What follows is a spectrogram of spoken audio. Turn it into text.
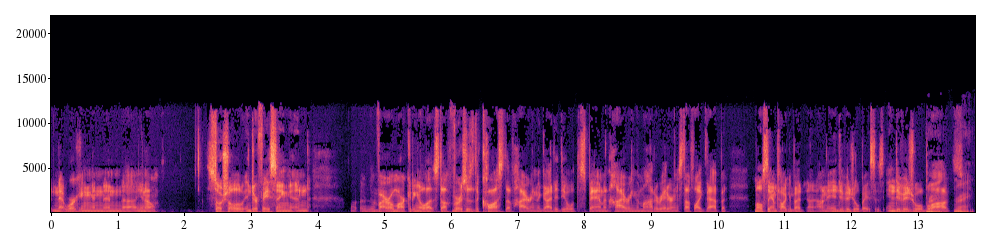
networking and, and uh, you know, social interfacing and viral marketing, all that stuff versus the cost of hiring the guy to deal with the spam and hiring the moderator and stuff like that. But mostly I'm talking about on an individual basis, individual blogs. Right. right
